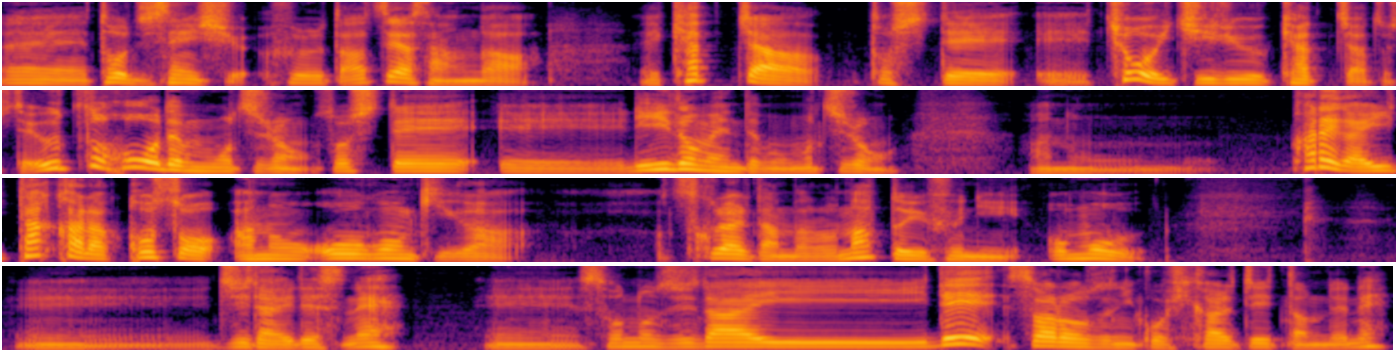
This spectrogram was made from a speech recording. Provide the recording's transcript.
え当時選手、古田敦也さんが、キャッチャーとして、え超一流キャッチャーとして、打つ方でももちろん、そして、えリード面でももちろん、あの彼がいたからこそ、あの黄金期が作られたんだろうなというふうに思う、えー、時代ですね。えー、その時代でスワローズにこう惹かれていったのでね。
